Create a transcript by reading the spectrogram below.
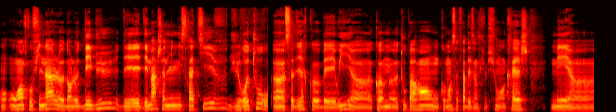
On, on, rentre au final dans le début des démarches administratives du retour, euh, c'est-à-dire que ben oui, euh, comme tout parent, on commence à faire des inscriptions en crèche, mais euh,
